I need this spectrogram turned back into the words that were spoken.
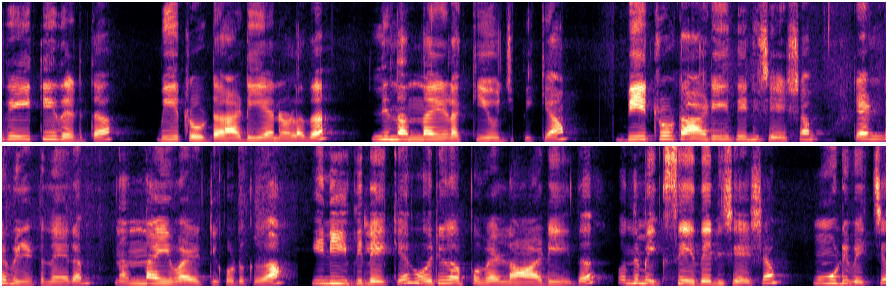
ഗ്രേറ്റ് ചെയ്തെടുത്ത ബീട്രൂട്ട് ആഡ് ചെയ്യാനുള്ളത്. ഇനി നന്നായി ഇളക്കി യോജിപ്പിക്കാം. ബീട്രൂട്ട് ആഡ് ചെയ്തതിന് ശേഷം രണ്ട് മിനിറ്റ് നേരം നന്നായി വഴറ്റി കൊടുക്കുക. ഇനി ഇതിലേക്ക് ഒരു കപ്പ് വെള്ളം ആഡ് ചെയ്ത് ഒന്ന് മിക്സ് ചെയ്തതിന് ശേഷം മൂടി വെച്ച്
